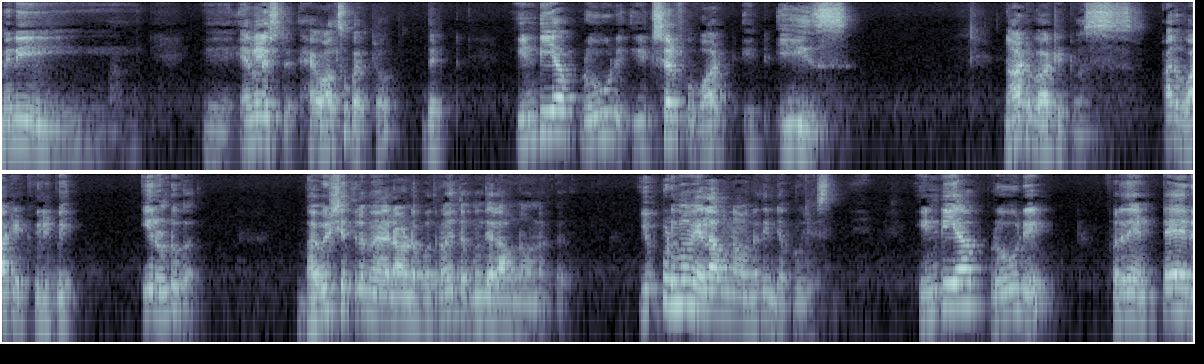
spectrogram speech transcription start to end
many analyst have also point out that India proved itself what it is not what it was or what it will be ఈ రెండు కాదు. భవిష్యత్తులో మేము ఎలా ఉండబోతున్నాం ఇంతకుముందు ఎలా ఉన్నాం అన్నారు కదా ఇప్పుడు మేము ఎలా ఉన్నాం అనేది ఇండియా ప్రూవ్ చేస్తుంది. India proved it for the entire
